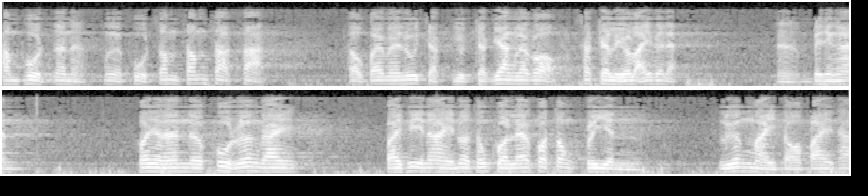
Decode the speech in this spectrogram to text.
คำพูดนั่นนะเมื่อพูดซ้ำๆซากๆเข้าไปไม่รู้จักหยุดจักยั้งแล้วก็ชักจะเหลวไหลไปแหละเป็นอย่างนั้น เพราะฉะนั้นพูดเรื่องใด ไปพี่นาเห็นว่าสมควรแล้วก็ต้องเปลี่ยนเรื่องใหม่ต่อไปถ้า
